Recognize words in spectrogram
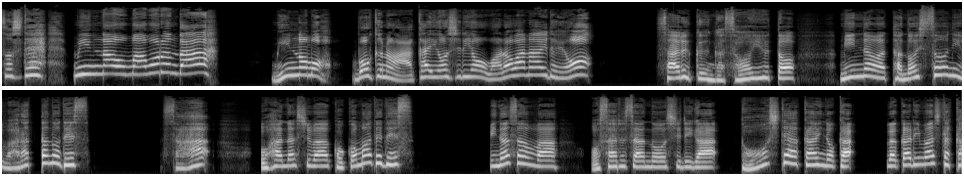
そして、みんなを守るんだみんなも僕の赤いお尻を笑わないでよサルくんがそう言うと、みんなは楽しそうに笑ったのです。さあ、お話はここまでです。皆さんは、お猿さんのお尻がどうして赤いのかわかりましたか？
